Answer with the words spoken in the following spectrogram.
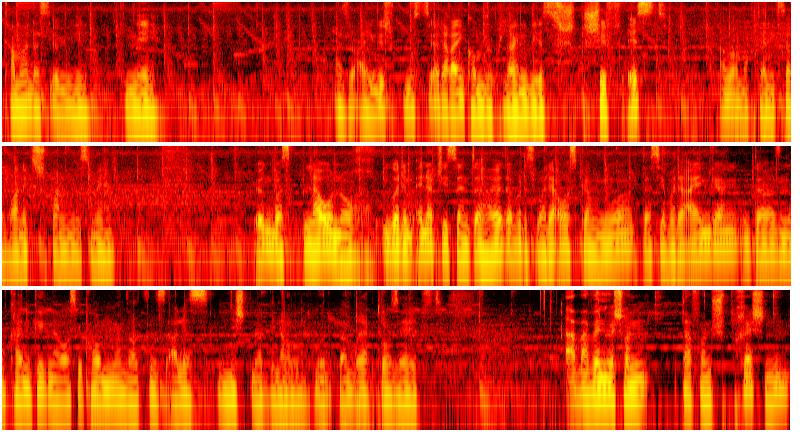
Kann man das irgendwie... Nee. Also eigentlich müsste er da reinkommen, so klein wie das Schiff ist. Aber macht ja nichts, da war nichts Spannendes mehr. Irgendwas blau noch, über dem Energy Center halt, aber das war der Ausgang nur. Das hier war der Eingang und da sind noch keine Gegner rausgekommen. Ansonsten ist alles nicht mehr blau, nur beim Reaktor selbst. Aber wenn wir schon davon sprechen,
